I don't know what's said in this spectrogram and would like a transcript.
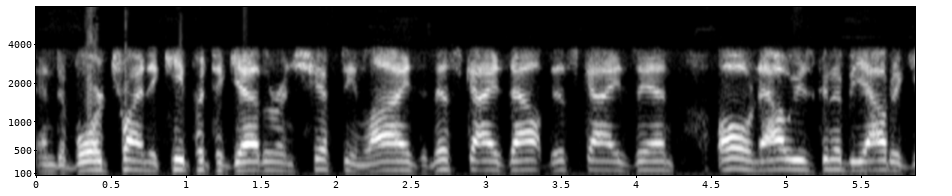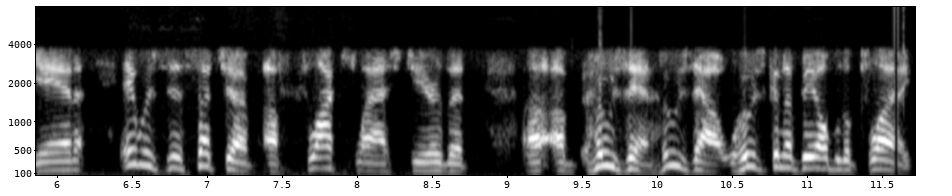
and DeBoer trying to keep it together and shifting lines. And this guy's out, this guy's in oh, now he's going to be out again. It was just such a, a flux last year that uh, who's in, who's out, who's going to be able to play,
